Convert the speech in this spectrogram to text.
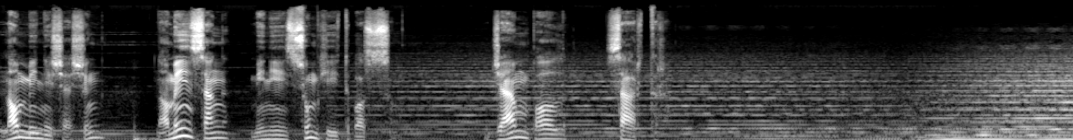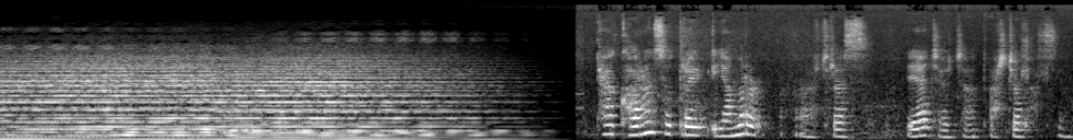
Ном миний шашин, номын сан миний сүм хийд болсон. Жан Пол Сартр Та Коран судрыг ямар учраас яаж явж чад орчуулах болсон юм?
